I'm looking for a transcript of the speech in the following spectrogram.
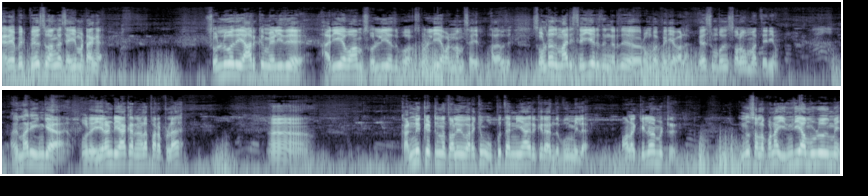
நிறைய பேர் பேசுவாங்க செய்ய மாட்டாங்க. சொல்லுவது யாருக்கும் எளிது அறியவாம் சொல்லியது போ சொல்லிய வண்ணம் செயல். அதாவது சொல்கிறது மாதிரி செய்யறதுங்கிறது ரொம்ப பெரிய வேலை. பேசும்போது சுலபமாக தெரியும். அது மாதிரி இங்கே ஒரு இரண்டு ஏக்கர் நிலப்பரப்பில் கண்ணு கெட்டின தொலைவு வரைக்கும் உப்பு தண்ணியாக இருக்கிற அந்த பூமியில் பல கிலோமீட்டர். இன்னும் சொல்லப்போனால் இந்தியா முழுவதுமே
